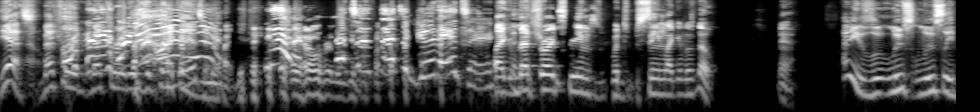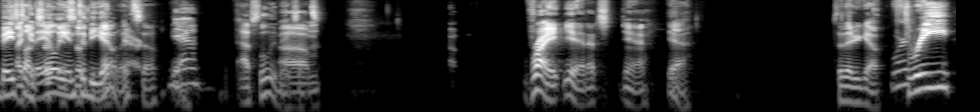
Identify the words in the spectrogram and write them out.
Metroid. Yes, Metroid. Alright, Metroid is the correct I have answer. no idea. Like, I don't really That's a a that's a good answer. like Metroid seems would seem like it was dope. Yeah, I mean, loo- loose, loosely based Like on it's Alien a to begin female with, so yeah. absolutely makes Um, sense. Right? Yeah, that's yeah. Yeah. So there you go. Word. Three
